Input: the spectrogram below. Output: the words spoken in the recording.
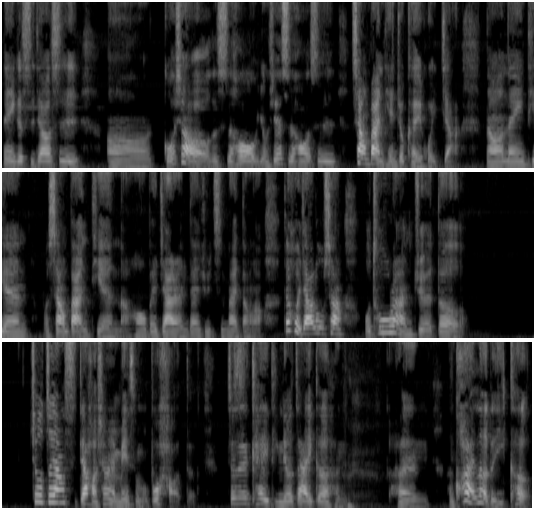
那个死掉是，嗯，国小的时候有些时候是上半天就可以回家，然后那一天我上半天，然后被家人带去吃麦当劳，在回家路上，我突然觉得就这样死掉好像也没什么不好的，就是可以停留在一个很。很很快乐的一刻，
